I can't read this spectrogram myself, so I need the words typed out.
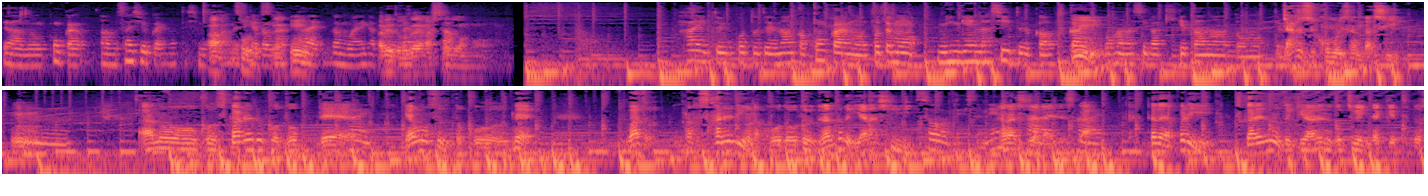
であの今回あの最終回になってしまったんですけども、ね。うん。はい、どうもありがとうございまとうございましたどうもはいということでなんか今回もとても人間らしいというか深いお話が聞けたなと思ってあるます、種小森さんらしい、ううん。んあのこう好かれることって、はい。やもするとこうねわざなんか好かれるような行動をとるってなんとなくいやらしいそうですね。話じゃないですか、はいはい。ただやっぱり好かれるのと嫌われるのどっちがいいんだっけっていうと好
